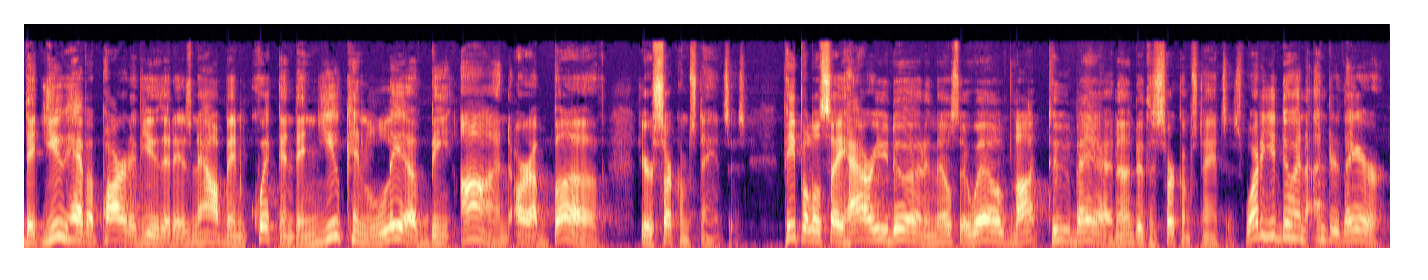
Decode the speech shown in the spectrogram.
That you have a part of you that has now been quickened and you can live beyond or above your circumstances. People will say, How are you doing? And they'll say, Well, not too bad under the circumstances. What are you doing under there?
